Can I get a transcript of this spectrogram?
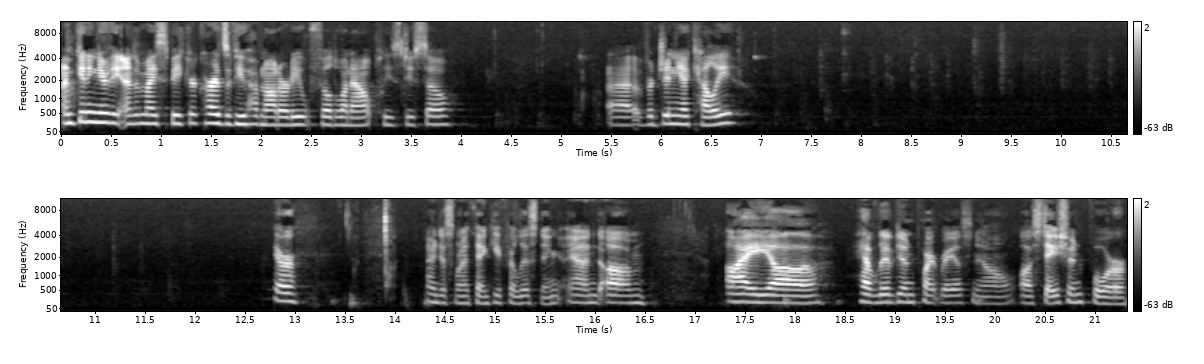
I'm getting near the end of my speaker cards. If you have not already filled one out, please do so. Uh, Virginia Kelly. Here. I just want to thank you for listening. And um, I uh, have lived in Point Reyes now uh, station for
